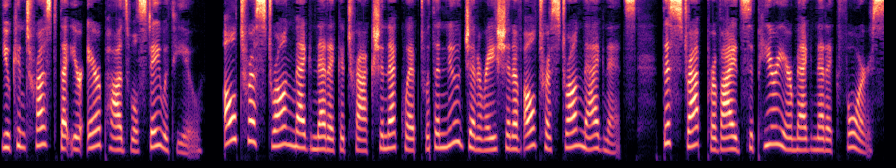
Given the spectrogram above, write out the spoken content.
you can trust that your AirPods will stay with you. Ultra strong magnetic attraction equipped with a new generation of ultra strong magnets, this strap provides superior magnetic force,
